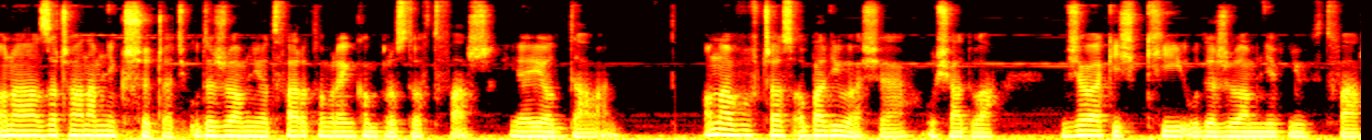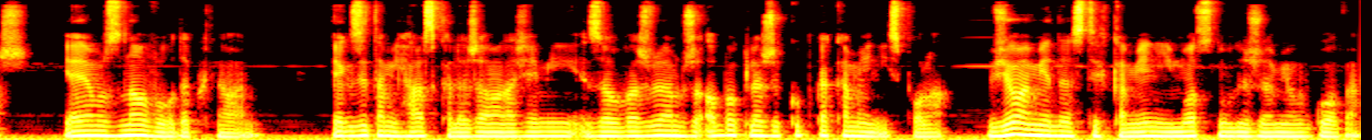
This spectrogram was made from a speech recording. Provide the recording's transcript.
Ona zaczęła na mnie krzyczeć, uderzyła mnie otwartą ręką prosto w twarz. Ja jej oddałem. Ona wówczas obaliła się, usiadła, wzięła jakiś kij, uderzyła mnie w nim w twarz. Ja ją znowu odepchnąłem. Jak Zyta Michalska leżała na ziemi, zauważyłem, że obok leży kubka kamieni z pola. Wziąłem jeden z tych kamieni i mocno uderzyłem ją w głowę.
